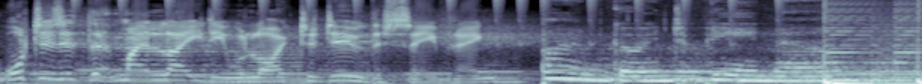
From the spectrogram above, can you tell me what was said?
What is it that my lady would like to do this evening? I'm going to pee now.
